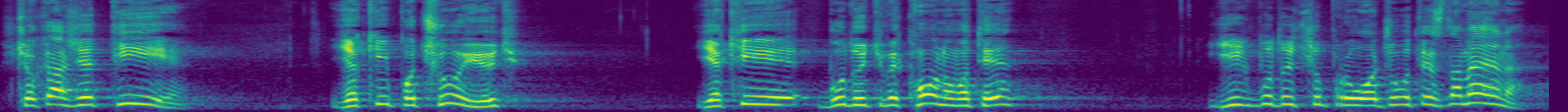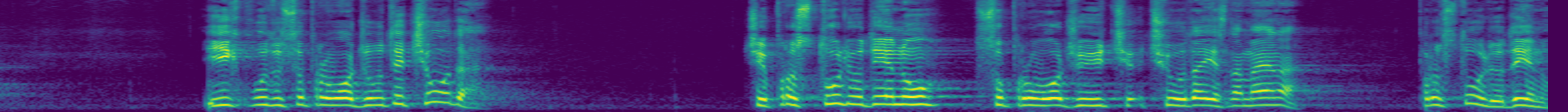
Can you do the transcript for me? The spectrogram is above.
Що каже ті, які почують, які будуть виконувати, їх будуть супроводжувати знамена. Їх будуть супроводжувати чуда. Чи просту людину супроводжують чуда і знамена? Просту людину,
